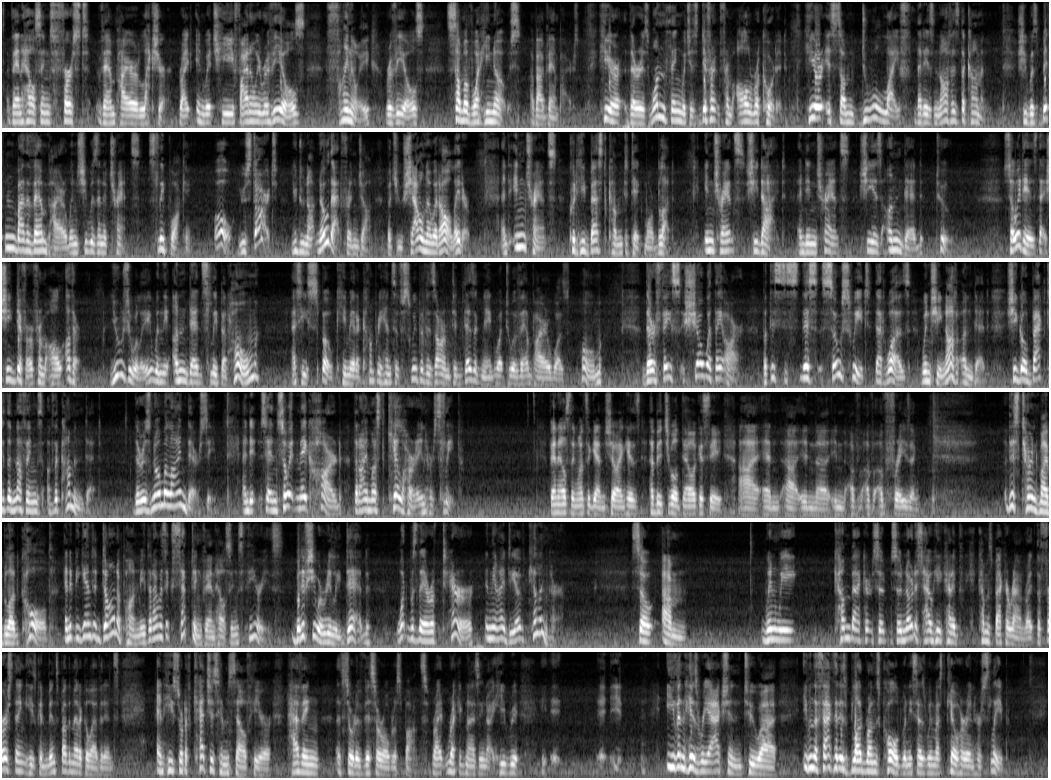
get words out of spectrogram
Van Helsing's first vampire lecture, right, in which he finally reveals, finally reveals some of what he knows about vampires. Here, there is one thing which is different from all recorded. Here is some dual life that is not as the common. She was bitten by the vampire when she was in a trance, sleepwalking. Oh, you start. You do not know that, friend John, but you shall know it all later. And in trance could he best come to take more blood. In trance she died, and in trance she is undead too. so it is that she differ from all other. Usually, when the undead sleep at home, as he spoke, he made a comprehensive sweep of his arm to designate what to a vampire was home. Their face show what they are, but this is this so sweet that was, when she not undead, she go back to the nothings of the common dead. There is no malign there, see, and it and so it make hard that I must kill her in her sleep. Van Helsing once again showing his habitual delicacy uh, and uh, in uh, in of, of, of phrasing. This turned my blood cold, and it began to dawn upon me that I was accepting Van Helsing's theories. But if she were really dead, what was there of terror in the idea of killing her? So, um, when we come back, so so notice how he kind of comes back around, right? The first thing he's convinced by the medical evidence, and he sort of catches himself here having a sort of visceral response, right? Recognizing that he, re, he, he even his reaction to uh, even the fact that his blood runs cold when he says we must kill her in her sleep.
